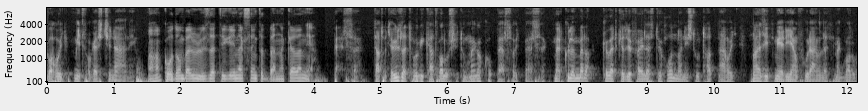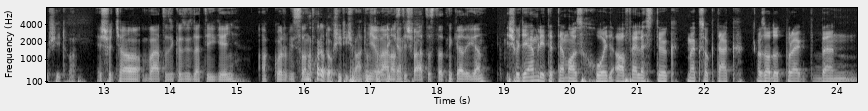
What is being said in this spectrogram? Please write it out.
leírva, hogy mit fog ezt csinálni. Aha. Kódon belül üzleti igénynek szerinted benne kell lennie? Persze. Tehát, hogyha üzleti logikát valósítunk meg, akkor persze, hogy persze. Mert különben a következő fejlesztő honnan is tudhatná, hogy na ez itt miért ilyen furán lett megvalósítva. És hogyha változik az üzleti igény, akkor viszont Akkor a doksit is változtatni nyilván kell. azt is változtatni kell, igen. És ugye említettem az, hogy a fejlesztők megszokták az adott projektben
